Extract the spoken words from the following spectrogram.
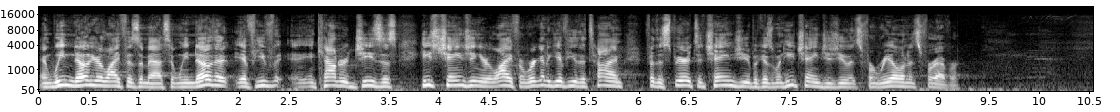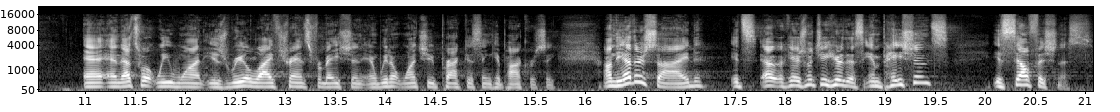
and we know your life is a mess. And we know that if you've encountered Jesus, He's changing your life. And we're going to give you the time for the Spirit to change you because when He changes you, it's for real and it's forever. And, and that's what we want is real life transformation. And we don't want you practicing hypocrisy. On the other side, it's, oh, okay, I just want you to hear this impatience is selfishness.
